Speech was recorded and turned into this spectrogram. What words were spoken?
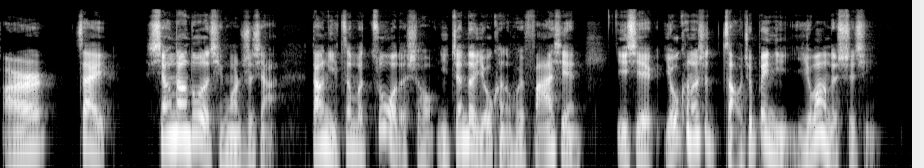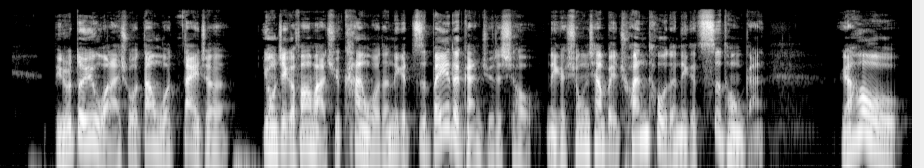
而在相当多的情况之下，当你这么做的时候，你真的有可能会发现一些有可能是早就被你遗忘的事情。比如对于我来说，当我带着用这个方法去看我的那个自卑的感觉的时候，那个胸腔被穿透的那个刺痛感，然后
